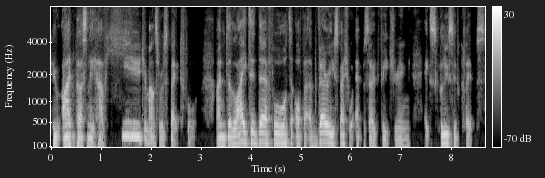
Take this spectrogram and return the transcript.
who I personally have huge amounts of respect for. I'm delighted, therefore, to offer a very special episode featuring exclusive clips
